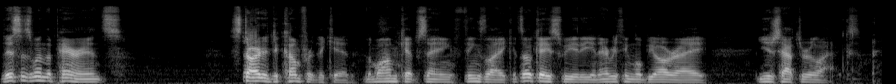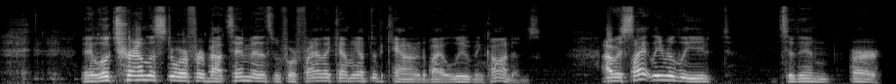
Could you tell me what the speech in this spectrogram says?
This is when the parents started to comfort the kid. The mom kept saying things like, It's okay, sweetie, and everything will be all right. You just have to relax. They looked around the store for about 10 minutes before finally coming up to the counter to buy lube and condoms. I was slightly relieved to them, or,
